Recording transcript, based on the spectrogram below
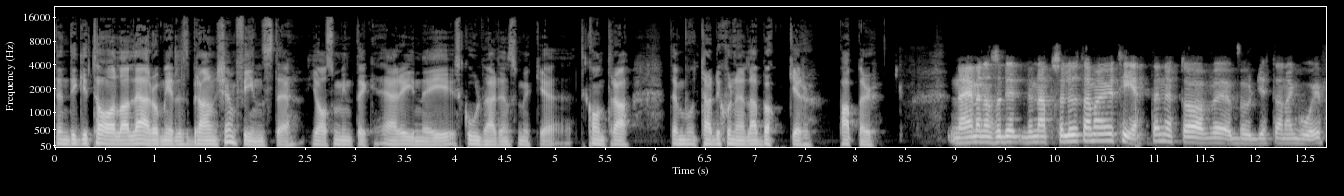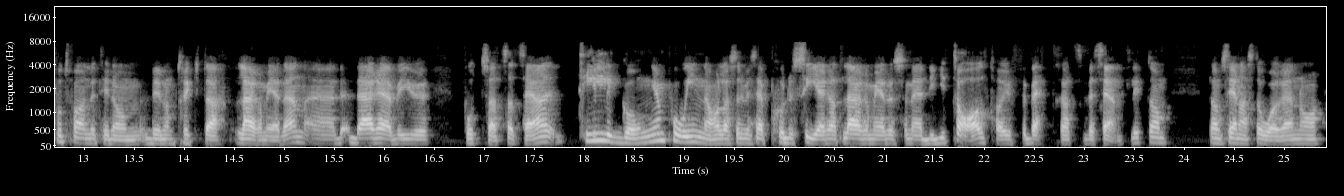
den digitala läromedelsbranschen finns det? Jag som inte är inne i skolvärlden så mycket, kontra den traditionella böcker, papper. Nej, men alltså det, den absoluta majoriteten av eh, budgetarna går ju fortfarande till de, till de tryckta läromedlen. Eh, där är vi ju fortsatt så att säga. Tillgången på innehåll, alltså det vill säga producerat läromedel som är digitalt, har ju förbättrats väsentligt de, de senaste åren. Och,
